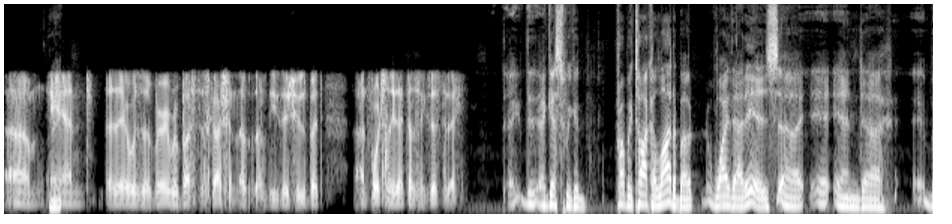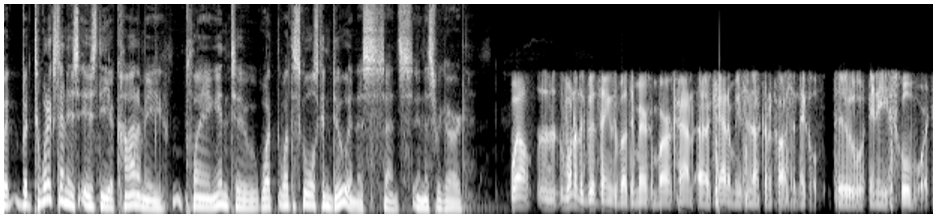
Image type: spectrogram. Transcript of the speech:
Um, right. And uh, there was a very robust discussion of, of these issues, but unfortunately, that doesn't exist today. I guess we could probably talk a lot about why that is, uh, and uh, but but to what extent is is the economy playing into what what the schools can do in this sense in this regard? Well, one of the good things about the American Bar Academy is it's not going to cost a nickel to any school board.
